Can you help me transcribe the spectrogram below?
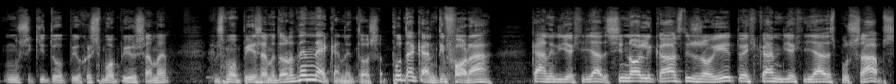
η μουσική του οποίου χρησιμοποιούσαμε, χρησιμοποιήσαμε τώρα, δεν έκανε τόσα. Πού τα κάνει, τη φορά κάνει 2.000. Συνολικά στη ζωή του έχει κάνει 2.000 push-ups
